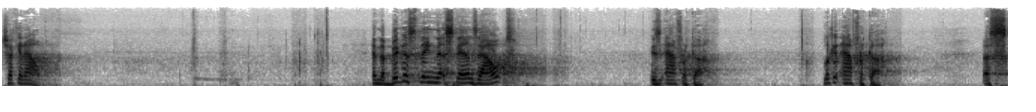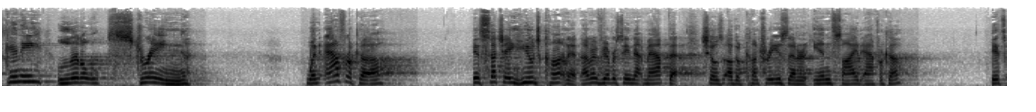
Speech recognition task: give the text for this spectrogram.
Check it out. And the biggest thing that stands out is Africa. Look at Africa. A skinny little string when Africa is such a huge continent, I don't know if you've ever seen that map that shows other countries that are inside Africa. It's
